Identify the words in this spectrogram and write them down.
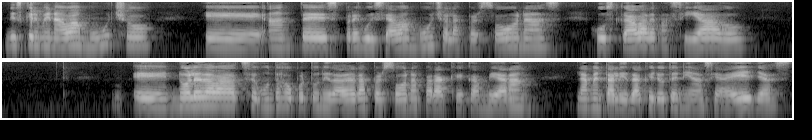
discriminaba mucho, eh, antes prejuiciaba mucho a las personas, juzgaba demasiado, eh, no le daba segundas oportunidades a las personas para que cambiaran la mentalidad que yo tenía hacia ellas.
